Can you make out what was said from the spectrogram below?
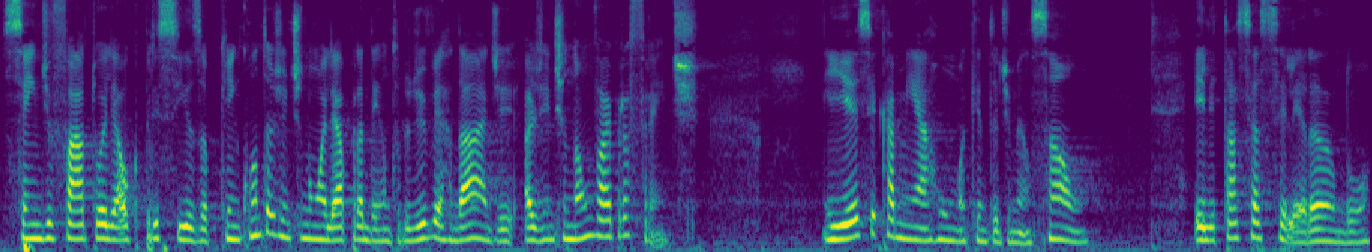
sem de fato olhar o que precisa, porque enquanto a gente não olhar para dentro de verdade, a gente não vai para frente. E esse caminhar rumo à quinta dimensão, ele está se acelerando,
